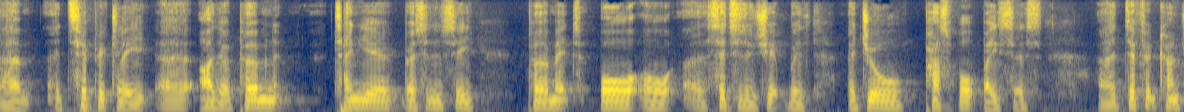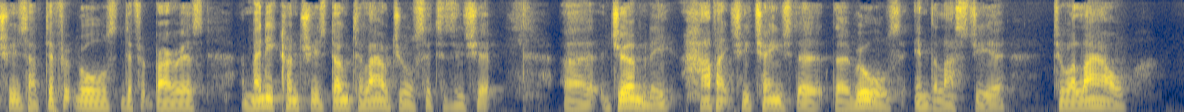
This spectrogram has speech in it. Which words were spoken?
Um, typically, uh, either a permanent 10 year residency permit or, or citizenship with a dual passport basis. Uh, different countries have different rules, different barriers, and many countries don't allow dual citizenship. Uh, Germany have actually changed the, the rules in the last year to allow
